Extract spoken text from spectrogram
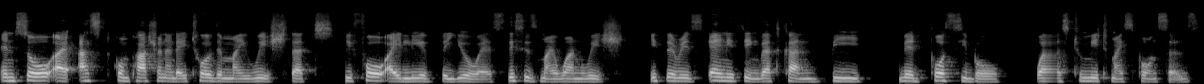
and so I asked Compassion and I told them my wish that before I leave the US, this is my one wish. If there is anything that can be made possible, was to meet my sponsors.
